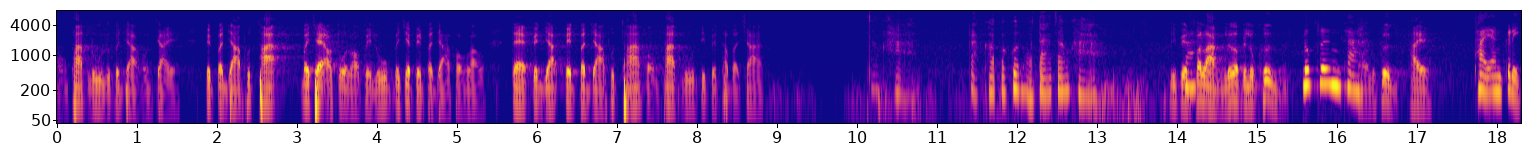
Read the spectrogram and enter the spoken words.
ของธาตุรู้หรือปัญญาของใจ เป็นปัญญาพุทธะ ไม่ใช่เอาตัวเราไปรู้ ไม่ใช่เป็นปัญญาของเรา แต่เป็นญาเป็นปัญญาพุทธะของธาตุรู้ที่เป็นธรรมชาติ เจ้าค่ะกราบขอบพระคุณหลวงตาเจ้าค่ะ นี่เป็นฝรั่งหรือว่าเป็นลูกครึ่ง ลูกครึ่งค่ะอ๋อลูกครึ่งไทยไทยอังกฤษ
